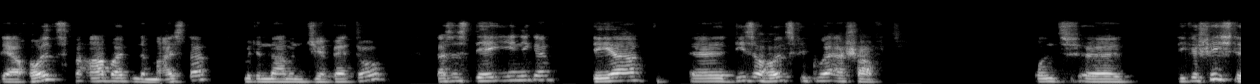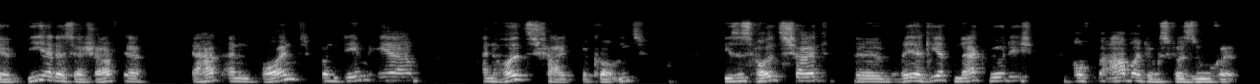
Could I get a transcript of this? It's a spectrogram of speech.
der Holz bearbeitende Meister mit dem Namen Geppetto. Das ist derjenige, der äh, diese Holzfigur erschafft. Und äh, die Geschichte, wie er das erschafft, er er hat einen Freund, von dem er ein Holzscheit bekommt. Dieses Holzscheit äh, reagiert merkwürdig auf Bearbeitungsversuche.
